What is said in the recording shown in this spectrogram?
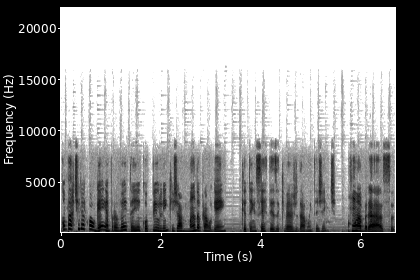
compartilha com alguém, aproveita aí, copia o link e já manda para alguém, que eu tenho certeza que vai ajudar muita gente. Um abraço.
